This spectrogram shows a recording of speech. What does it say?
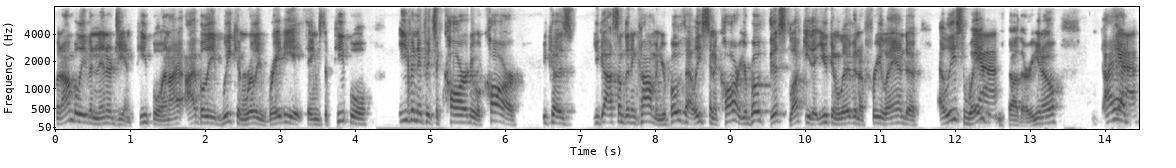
but I'm believing in energy and people. And I, I believe we can really radiate things to people, even if it's a car to a car, because you got something in common. You're both at least in a car. You're both this lucky that you can live in a free land to at least wave Yeah. at each other. You know, I had Yeah.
